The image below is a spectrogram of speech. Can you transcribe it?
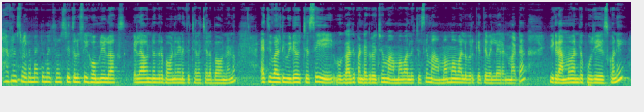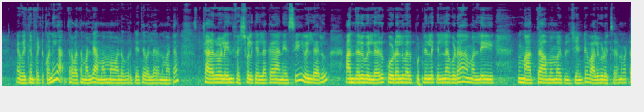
Hi friends welcome back to my channel Sri Tulasi homely locks ఎలా ఉండందరూ బాగున్నాను అయితే చాలా చాలా బాగున్నాను. అయితే ఇవాళ వీడియో వచ్చేసి ఉగాది పండగ రోజు మా అమ్మ వాళ్ళు వచ్చేసి మా అమ్మమ్మ వాళ్ళ ఊరికైతే వెళ్ళారనమాట ఇక్కడ అమ్మ పూజ చేసుకొని నైవేద్యం పెట్టుకొని తర్వాత మళ్ళీ అమ్మమ్మ వాళ్ళ ఊరికైతే వెళ్ళారనమాట చాలా రోజులైంది ఫెస్టివల్కి వెళ్ళాక అనేసి వెళ్ళారు. అందరూ వెళ్ళారు. కోడళ్ళు వాళ్ళ పుట్టినళ్ళకి వెళ్ళినా కూడా మళ్ళీ మా అత్త అమ్మమ్మ పిలిచి అంటే వాళ్ళు కూడా వచ్చారనమాట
